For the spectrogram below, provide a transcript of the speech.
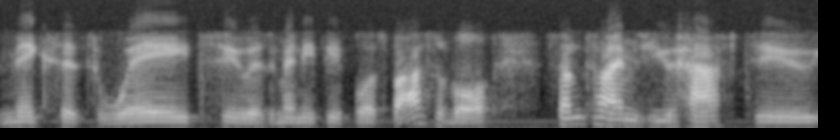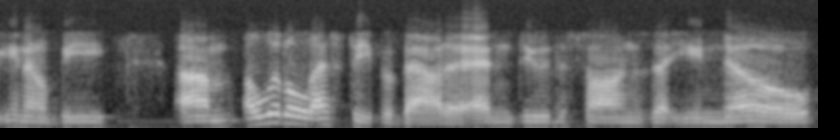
makes its way to as many people as possible, sometimes you have to, you know, be um, a little less deep about it and do the songs that you know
